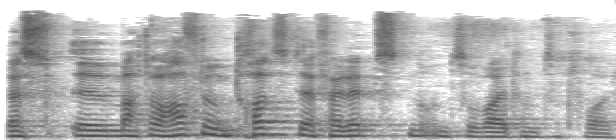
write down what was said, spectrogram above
Das äh, macht auch Hoffnung, trotz der Verletzten und so weiter und so fort.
